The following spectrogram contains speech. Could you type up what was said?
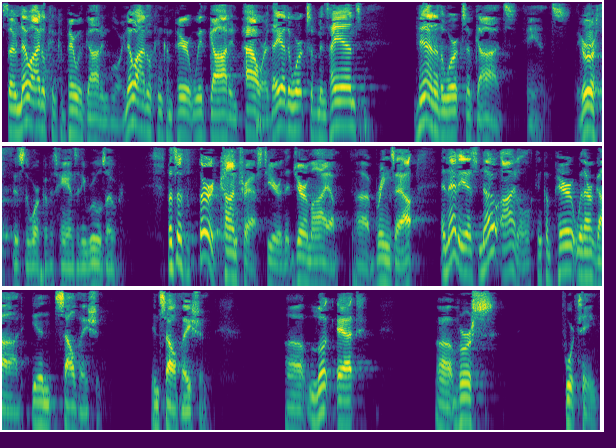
So no idol can compare with God in glory. No idol can compare with God in power. They are the works of men's hands. Men are the works of God's hands. The earth is the work of his hands, and he rules over. it. But there's a third contrast here that Jeremiah uh, brings out, and that is no idol can compare with our God in salvation. In salvation. Uh, look at uh, verse 14.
